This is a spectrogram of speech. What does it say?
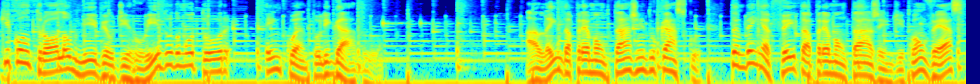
que controla o nível de ruído do motor enquanto ligado. Além da pré-montagem do casco, também é feita a pré-montagem de convés,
